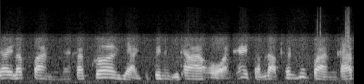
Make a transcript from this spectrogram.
ได้รับฟังนะครับ ก็อยากจะเป็นอุทาหรณ์ให้สำหรับท่านผู้ฟังครับ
